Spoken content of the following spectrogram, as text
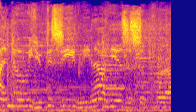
I know you deceived me, now here's a surprise.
